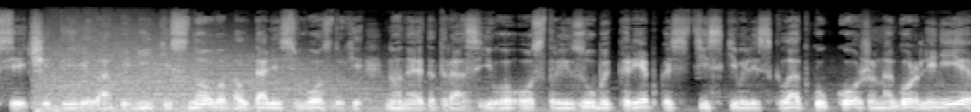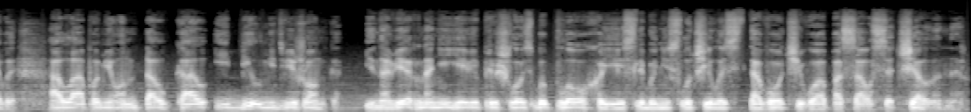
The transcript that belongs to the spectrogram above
Все четыре лапы Мики снова болтались в воздухе, но на этот раз его острые зубы крепко стискивали складку кожи на горле Ниевы, а лапами он толкал и бил медвежонка. И, наверное, Ниеве пришлось бы плохо, если бы не случилось того, чего опасался Челленер.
